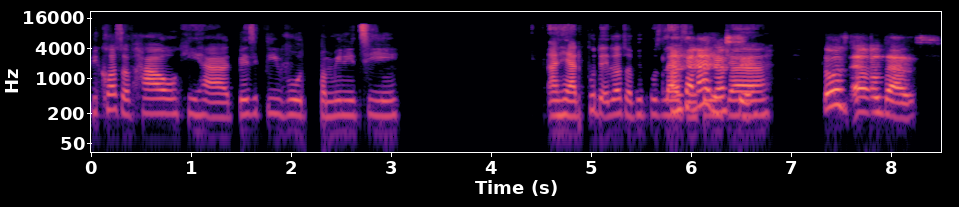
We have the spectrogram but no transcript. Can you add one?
because of how he had basically ruled the community and he had put a lot of people's And lives in can I just say, danger. those elders,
